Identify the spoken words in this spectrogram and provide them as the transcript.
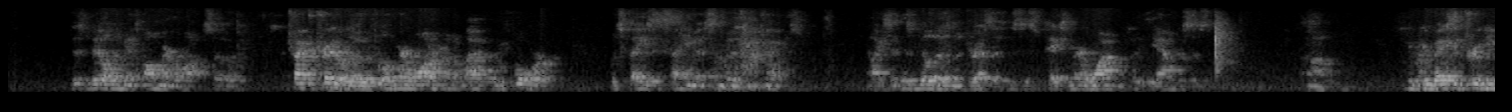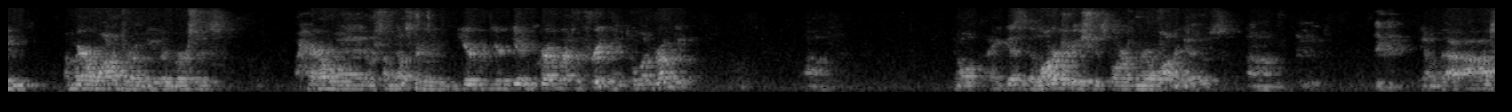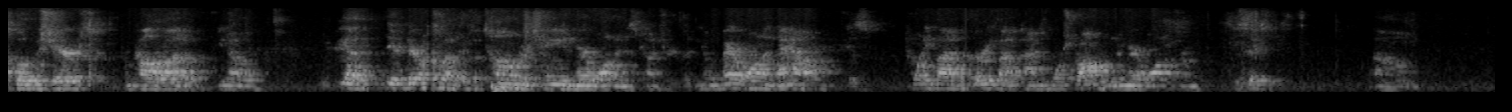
this bill limits all marijuana. So a tractor trailer load full of marijuana coming by forty-four would face the same as somebody who joints. And like I said, this bill doesn't address it, this just takes marijuana completely out of the system. Um, You're, you're basically treating a marijuana drug dealer versus a heroin or something else, you're, you're giving preferential treatment to one drug dealer. Um, You know, I guess the larger issue as far as marijuana goes, um, you know, I, I've spoken with sheriffs from Colorado, you know, yeah, there, there was, there's a tone or change in marijuana in this country, but, you know, marijuana now is twenty-five to thirty-five times more stronger than the marijuana from the sixties. Um,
